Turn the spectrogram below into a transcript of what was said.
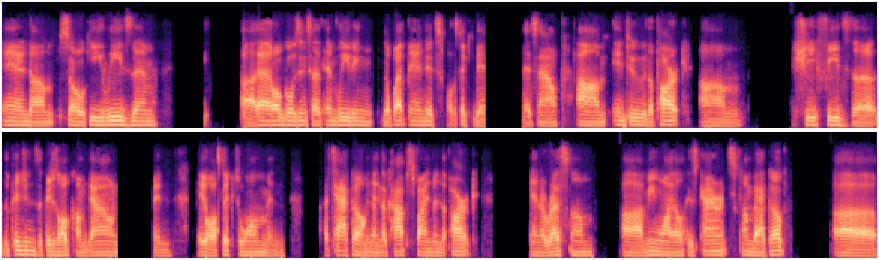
and um, so he leads them. Uh, that all goes into him leading the wet bandits, well, the sticky bandits now, um, into the park. Um, she feeds the the pigeons. The pigeons all come down, and they all stick to him and attack him. And then the cops find him in the park and arrest him. Uh, meanwhile, his parents come back up. Uh,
